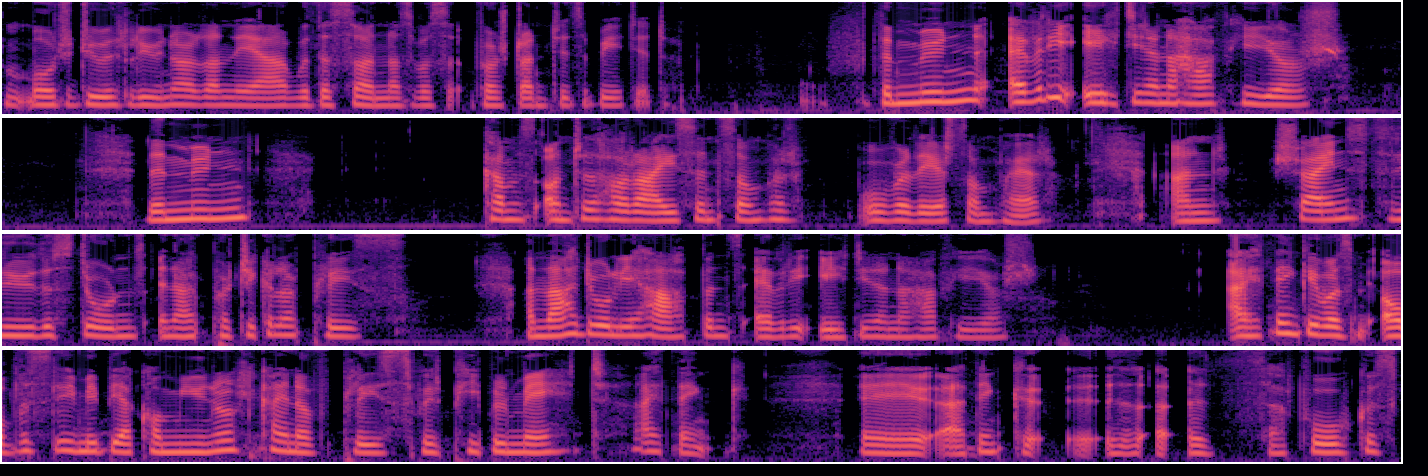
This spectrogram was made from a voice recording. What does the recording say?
more to do with lunar than they are with the sun, as was first anticipated. The moon, every 18 and a half years, the moon comes onto the horizon somewhere over there somewhere and shines through the stones in a particular place. And that only happens every 18 and a half years. I think it was obviously maybe a communal kind of place where people met, I think. Uh, I think eh, eh, it's a focus,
